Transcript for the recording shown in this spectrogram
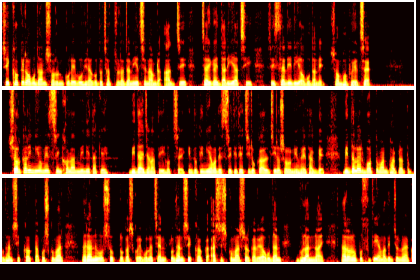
শিক্ষকের অবদান স্মরণ করে বহিরাগত ছাত্ররা জানিয়েছেন, আমরা আজ যে জায়গায় দাঁড়িয়ে আছি, সেই স্যারেরই অবদানে সম্ভব হয়েছে। সরকারি নিয়মে শৃঙ্খলা মেনে তাকে বিদায় জানাতেই হচ্ছে, কিন্তু তিনি আমাদের স্মৃতিতে চিরকাল চিরস্মরণীয় হয়ে থাকবে। বিদ্যালয়ের বর্তমান ভারপ্রাপ্ত প্রধান শিক্ষক তাপস কুমার রানুও শোক প্রকাশ করে বলেছেন, প্রধান শিক্ষক আশিস কুমার সরকারের অবদান ভোলার নয়, তার অনুপস্থিতি আমাদের জন্য এক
